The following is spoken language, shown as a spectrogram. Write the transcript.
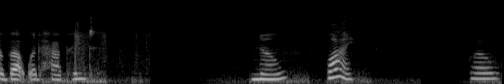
about what happened? No. Why? Well,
